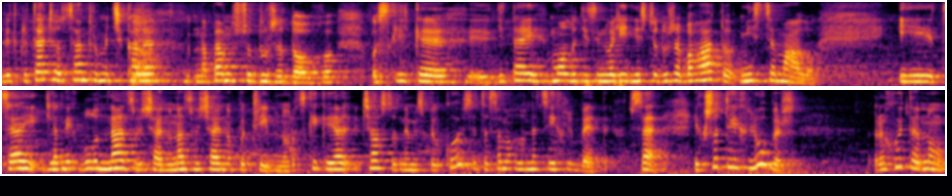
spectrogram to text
Відкриття цього центру ми чекали, напевно, що дуже довго, оскільки е, дітей, молоді з інвалідністю дуже багато, місця мало. І це для них було надзвичайно, надзвичайно потрібно. Оскільки я часто з ними спілкуюся, це саме головне це їх любити. Все. Якщо ти їх любиш, рахуйте, ну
